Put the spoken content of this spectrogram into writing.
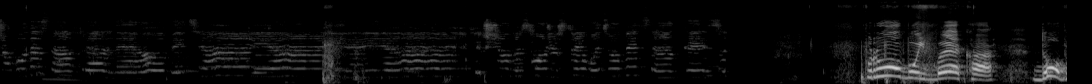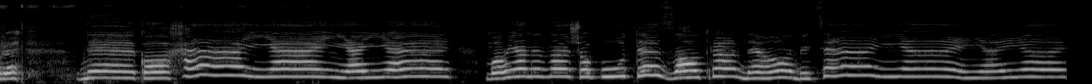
що буде завтра, не обіцяй, якщо не зможеш стримать обіцянки, Пробуй, Бека. Добре. Не кохай, бо я не знаю, що буде завтра, не обіцяй, яй-яй-яй.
